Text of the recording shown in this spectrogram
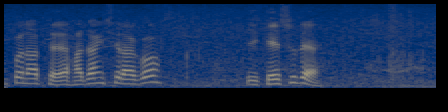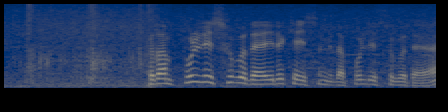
6번 앞에 화장실하고 이 개수대 그 다음 분리수거대 이렇게 있습니다. 분리수거대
